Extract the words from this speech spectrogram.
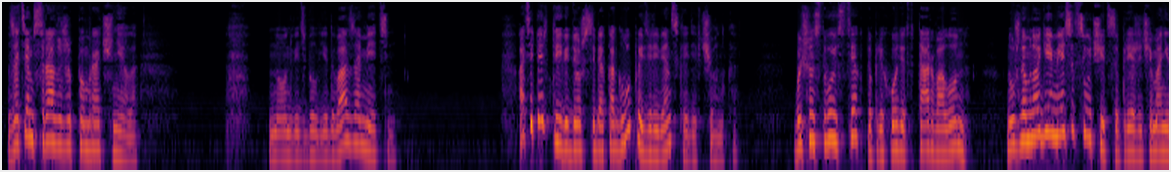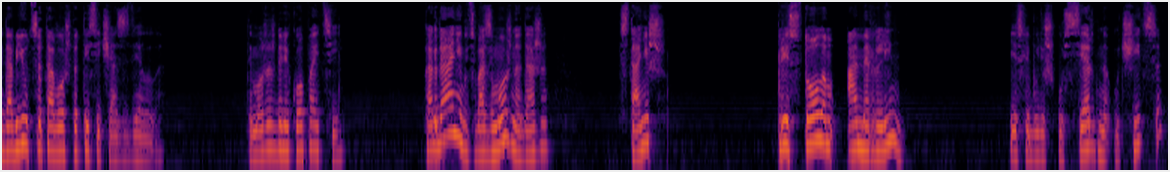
Затем сразу же помрачнела. Но он ведь был едва заметен. А теперь ты ведешь себя как глупая деревенская девчонка. Большинству из тех, кто приходит в Тарвалон, нужно многие месяцы учиться, прежде чем они добьются того, что ты сейчас сделала. Ты можешь далеко пойти. Когда-нибудь, возможно, даже станешь престолом Амерлин, если будешь усердно учиться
